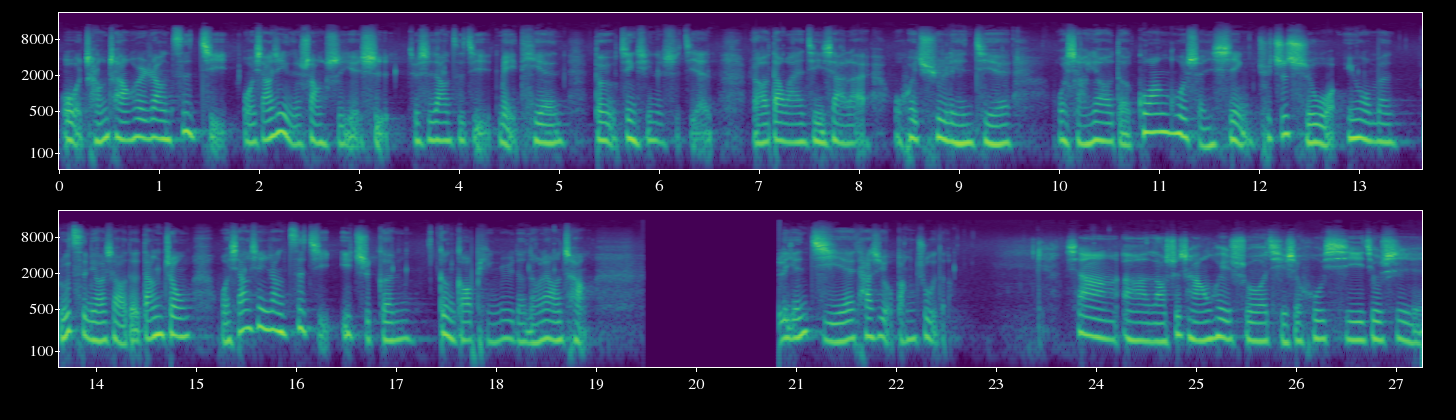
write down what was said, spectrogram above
我常常会让自己，我相信你的上司也是，就是让自己每天都有静心的时间。然后当我安静下来，我会去连接。我想要的光或神性去支持我，因为我们如此渺小的当中，我相信让自己一直跟更高频率的能量场连接，它是有帮助的。像啊、呃，老师常会说，其实呼吸就是。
